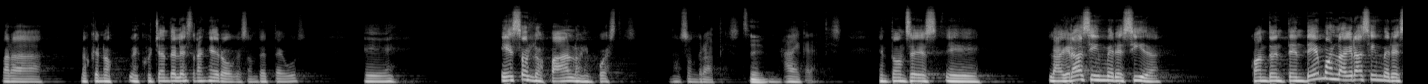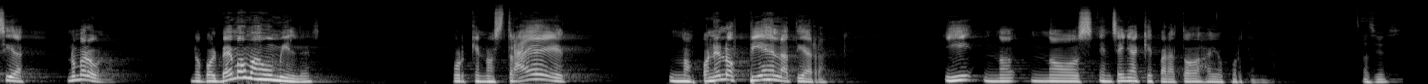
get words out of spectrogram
para los que nos escuchan del extranjero o que son de Teus, eh, esos los pagan los impuestos. No son gratis. Nada de gratis. Entonces, eh, la gracia inmerecida, cuando entendemos la gracia inmerecida, número uno, nos volvemos más humildes porque nos trae, nos pone los pies en la tierra y nos enseña que para todos hay oportunidad. Así es.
